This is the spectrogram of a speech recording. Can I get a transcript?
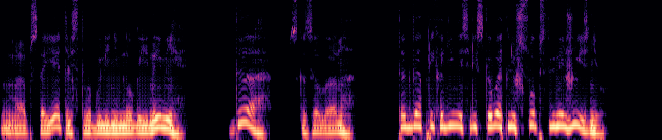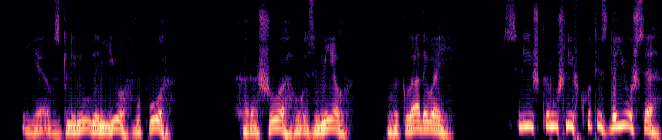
«Обстоятельства были немного иными». «Да», — сказала она, — «тогда приходилось рисковать лишь собственной жизнью». Я взглянул на нее в упор. «Хорошо, уразумел. Выкладывай». «Слишком уж легко ты сдаешься,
